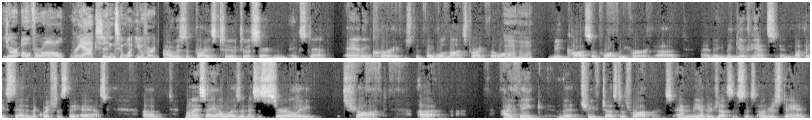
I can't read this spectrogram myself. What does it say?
Your overall reaction to what you heard? I was surprised too, to a certain extent, and encouraged that they will not strike the law Mhm. because of what we heard. Uh, they, they give hints in what they said and the questions they ask. Um, when I say I wasn't necessarily shocked, uh, I think that Chief Justice Roberts and the other justices understand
